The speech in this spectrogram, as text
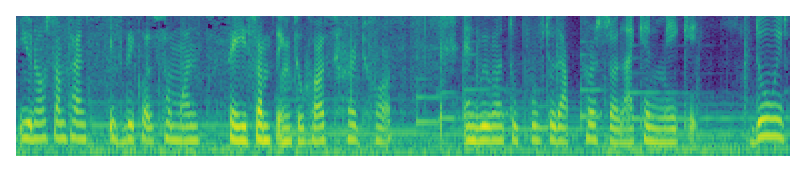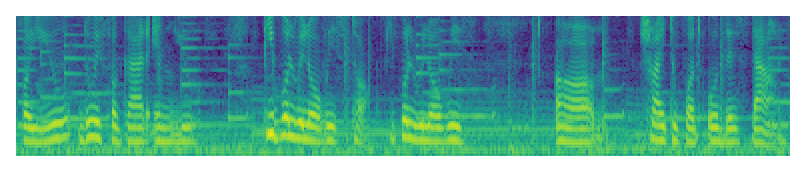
you know sometimes it's because someone say something to us hurt us and we want to prove to that person i can make it. Do it for you do it for god and you. People will always talk. People will always um, try to put others down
